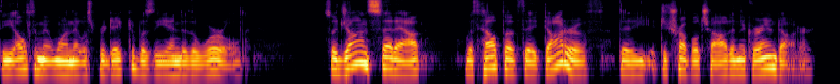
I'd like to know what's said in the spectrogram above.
The ultimate one that was predicted was the end of the world. So John set out, with help of the daughter of the, the troubled child and the granddaughter,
